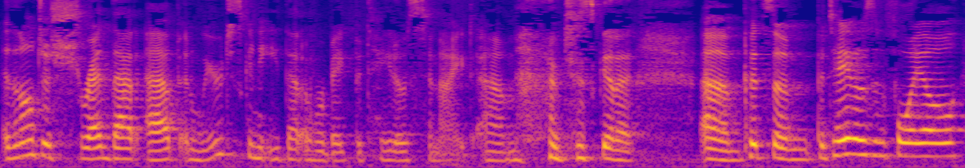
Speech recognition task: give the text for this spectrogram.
And then I'll just shred that up and we're just gonna eat that over baked potatoes tonight. Um, I'm just gonna um, put some potatoes in foil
